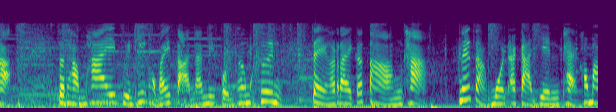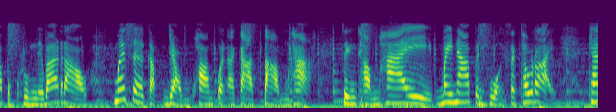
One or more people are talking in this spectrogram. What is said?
ค่ะ จะทำให้พื้นที่ของภาคอีสานนั้นมีฝนเพิ่มขึ้น แต่อย่างไรก็ตามค่ะเนื่องจากมวลอากาศเย็นแผ่เข้ามาปกคลุมในบ้านเรา เมื่อเจอกับหย่อมความกดอากาศต่ำค่ะ จึงทำให้ไม่น่าเป็นห่วงสักเท่าไหร่ แค่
